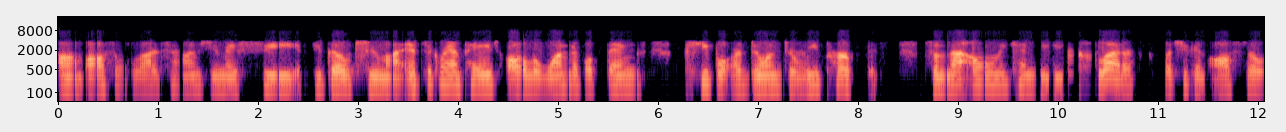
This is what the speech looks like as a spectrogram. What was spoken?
Um, also, a lot of times you may see if you go to my Instagram page all the wonderful things people are doing to repurpose. So not only can you declutter, but you can also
